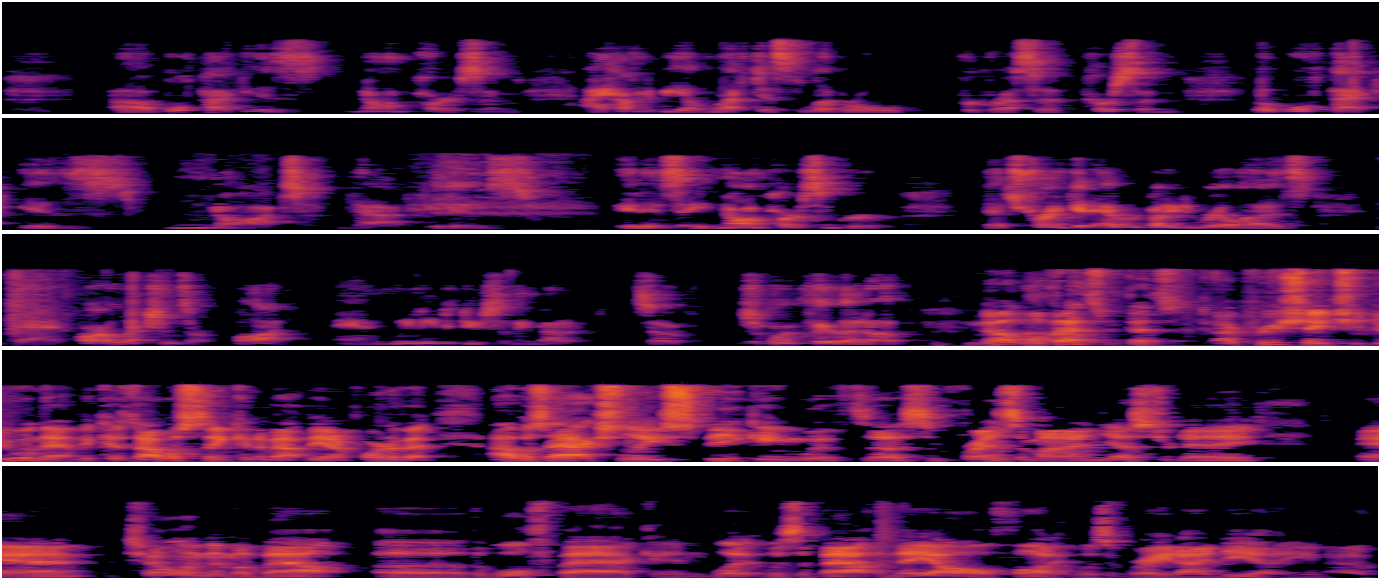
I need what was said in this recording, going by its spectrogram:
uh, Wolf-PAC is nonpartisan. I happen to be a leftist, liberal, progressive person, but Wolf-PAC is not that. It is It is a nonpartisan group that's trying to get everybody to realize that our elections are bought and we need to do something about it. So just want to clear that up. No, well, that's that's. I appreciate you doing that because I was thinking about being a part of it. I was actually speaking with uh, some friends of mine yesterday and telling them about uh, the Wolf-PAC and what it was about, and they all thought it was a great idea. You know,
